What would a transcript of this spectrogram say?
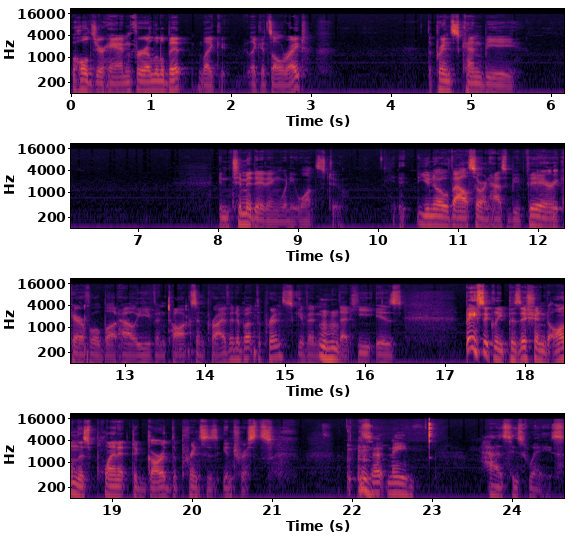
holds your hand for a little bit, like like it's all right. The prince can be intimidating when he wants to. You know, Valsoren has to be very careful about how he even talks in private about the prince, given Mhm. that he is basically positioned on this planet to guard the prince's interests. certainly has his ways.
